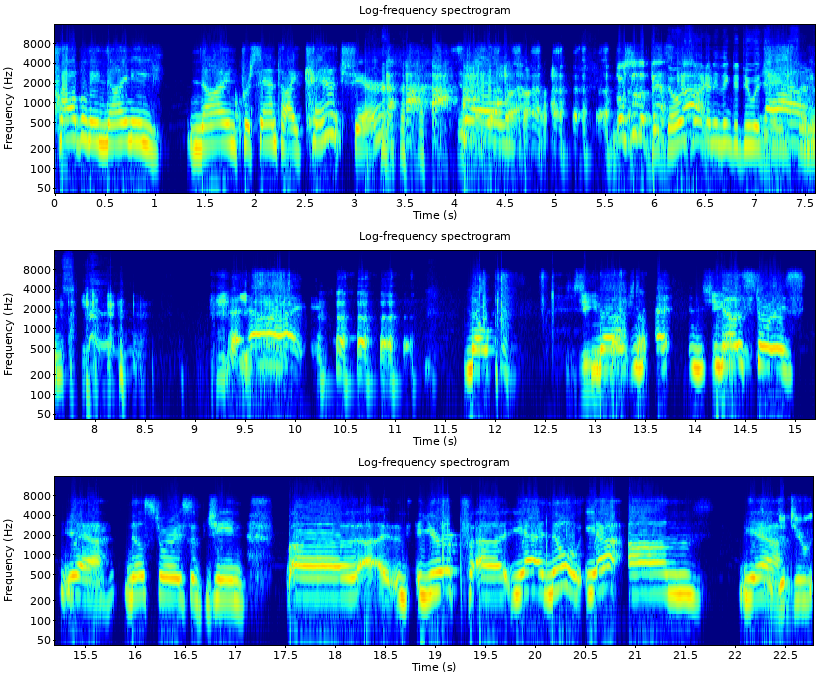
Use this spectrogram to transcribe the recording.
probably 99% I can't share. so, Those are the Did best those have anything to do with Yeah. Gene Simmons? uh, nope. Gene no, n- uh, no stories. Yeah, no stories of Gene. Uh, uh, Europe. Uh, yeah, no. Yeah. Um, yeah. Did you?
